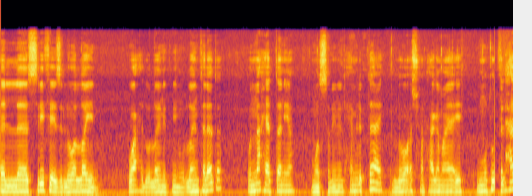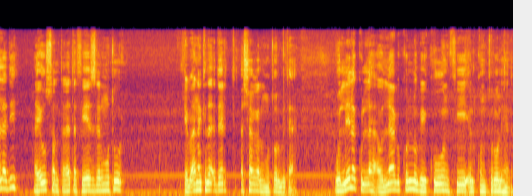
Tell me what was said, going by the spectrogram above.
ال three phase اللي هو ال line واحد وال line اتنين وال line تلاتة والناحية التانية موصلين الحمل بتاعي اللي هو أشهر حاجة معايا إيه؟ الموتور. في الحالة دي هيوصل تلاتة phase للموتور. يبقى أنا كده قدرت أشغل الموتور بتاعي. والليلة كلها أو اللعب كله بيكون في ال control هنا.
